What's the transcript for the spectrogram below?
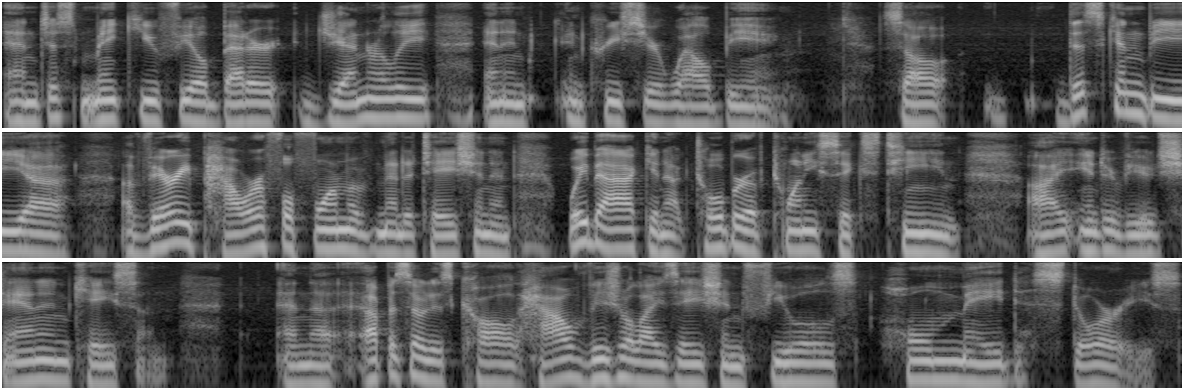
and just make you feel better generally and in, increase your well being. So, this can be uh, a very powerful form of meditation. And way back in October of 2016, I interviewed Shannon Cason. And the episode is called How Visualization Fuels Homemade Stories.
